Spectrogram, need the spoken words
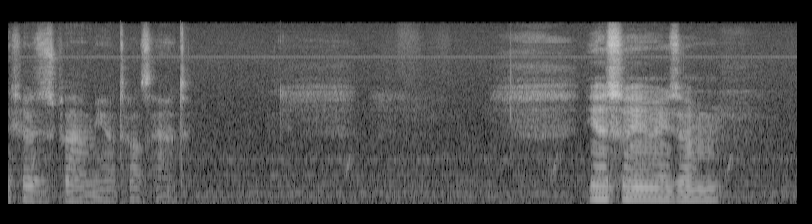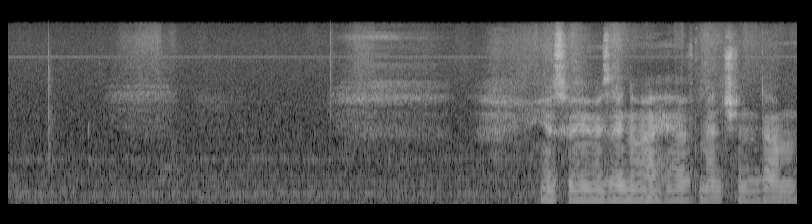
I should just put on mute, that? Yeah, so anyways, um... Yeah, so anyways, I know I have mentioned, um...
